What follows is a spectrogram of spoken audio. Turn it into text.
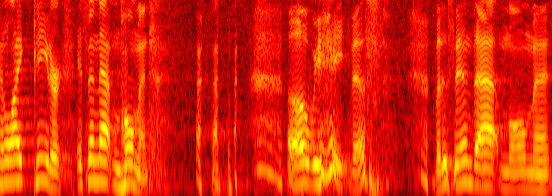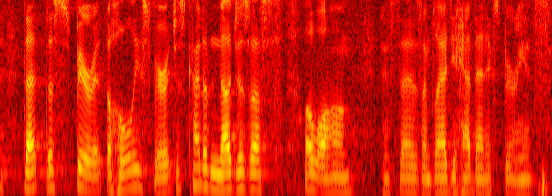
And like Peter, it's in that moment. oh, we hate this. But it's in that moment that the Spirit, the Holy Spirit, just kind of nudges us along and says, I'm glad you had that experience,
